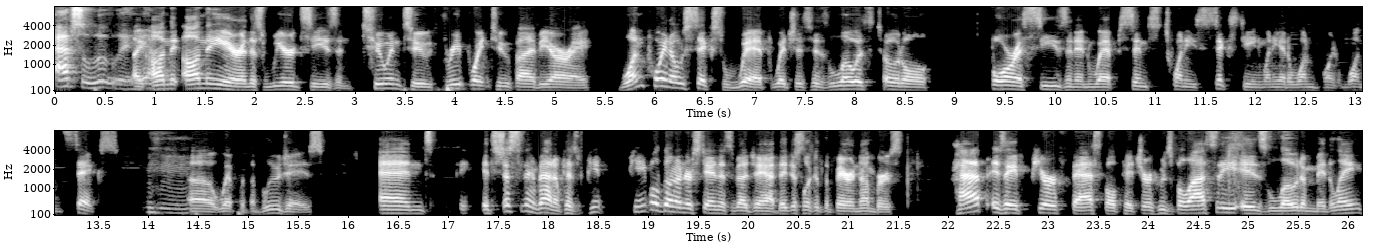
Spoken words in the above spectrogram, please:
Absolutely. Like yeah. on the on the year in this weird season, two and two, 3.25 ERA, 1.06 whip, which is his lowest total for a season in whip since 2016 when he had a 1.16 Mhm. uh, whip with the Blue Jays. And it's just something about him because pe- people don't understand this about J Happ. They just look at the bare numbers. Happ is a pure fastball pitcher whose velocity is low to middling,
